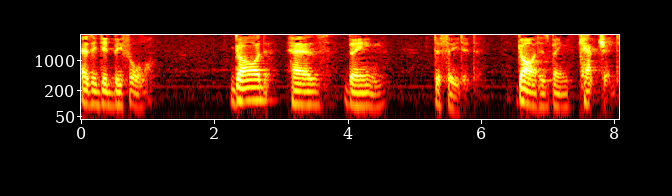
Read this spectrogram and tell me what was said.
as he did before. God has been defeated. God has been captured.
